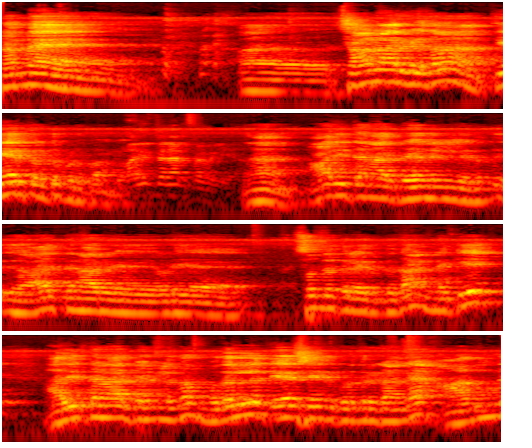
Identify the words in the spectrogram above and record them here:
நம்ம சாணார்கள் தான் தேர் தொட்டு கொடுப்பாங்க. ஆதித்தனார் ஃபேமிலியில் இருந்து ஆதித்தனார் உடைய சொந்தத்தில் இருந்து தான் இன்னைக்கு ஆதித்தனார் ஃபேமிலியில் தான் முதல்ல தேர் செய்து கொடுத்துருக்காங்க. அந்த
